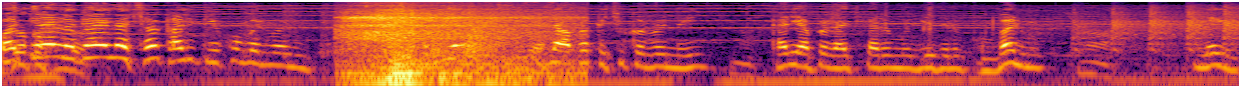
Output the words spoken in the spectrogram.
પતરા. લગાવેલા છે ખાલી ટેકો બનવાનું એટલે આપણે કશું કરવાનું નહીં. ખાલી આપણે રાજકારણમાં બે જણ ભંભાનું દેવાનું.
